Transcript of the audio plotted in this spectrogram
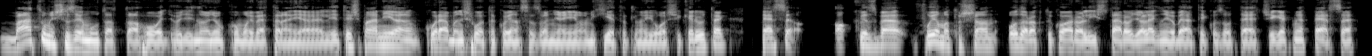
Bátum is azért mutatta, hogy, hogy egy nagyon komoly veterán jelenlét, és már nyilván korábban is voltak olyan szezonjai, amik hihetetlenül jól sikerültek. Persze a közben folyamatosan odaraktuk arra a listára, hogy a legnagyobb eltékozó tehetségek, mert persze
